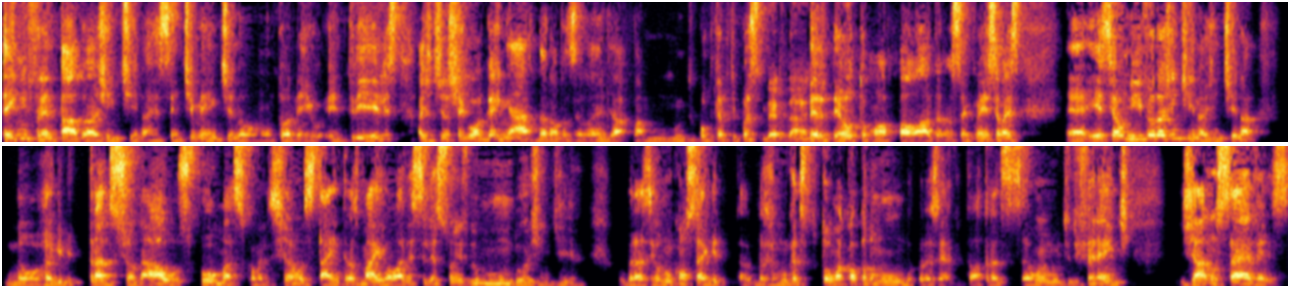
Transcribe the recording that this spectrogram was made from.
tem enfrentado a Argentina recentemente num, num, torneio entre eles. A Argentina chegou a ganhar da Nova Zelândia há muito pouco tempo, depois Verdade. perdeu, tomou uma paulada na sequência, mas é, esse é o nível da Argentina. A Argentina, no rugby tradicional, os Pumas, como eles chamam, está entre as maiores seleções do mundo hoje em dia. O Brasil não consegue, o Brasil nunca disputou uma Copa do Mundo, por exemplo, então a tradição é muito diferente. Já no Sevens,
